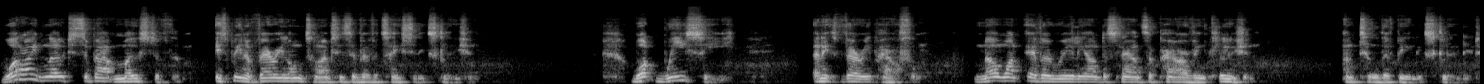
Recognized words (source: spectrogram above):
What I notice about most of them, it's been a very long time since they've ever tasted exclusion. What we see and it's very powerful. No one ever really understands the power of inclusion until they've been excluded.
